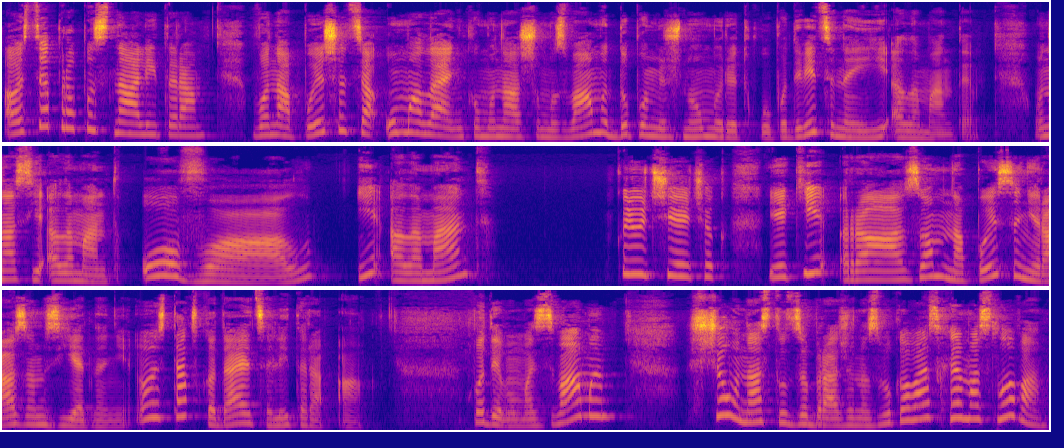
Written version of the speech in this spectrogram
А ось це прописна літера. Вона пишеться у маленькому нашому з вами допоміжному рядку. Подивіться на її елементи. У нас є елемент овал і елемент крючечок, які разом написані, разом з'єднані. Ось так складається літера А. Подивимось з вами, що у нас тут зображено. Звукова схема слова.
